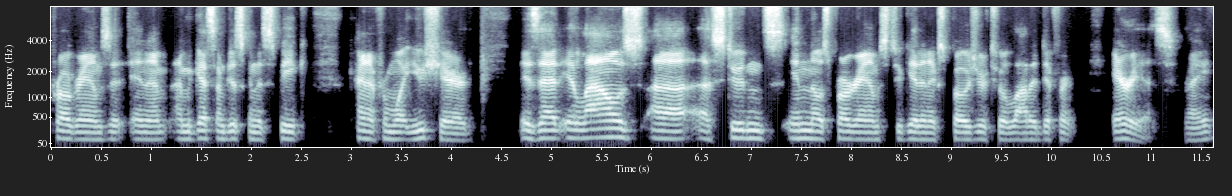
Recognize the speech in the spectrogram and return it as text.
programs, and I'm, I guess I'm just going to speak kind of from what you shared, is that it allows uh, uh, students in those programs to get an exposure to a lot of different areas, right?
